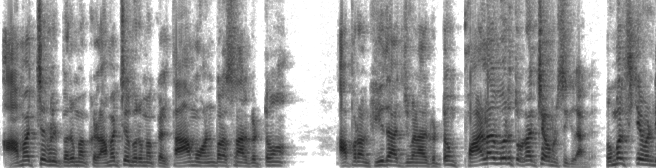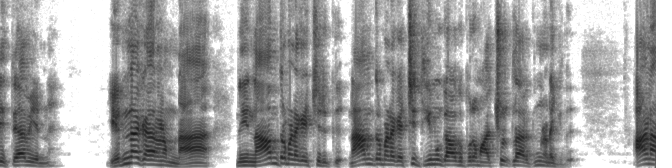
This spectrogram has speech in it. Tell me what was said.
அமைச்சர்கள் பெருமக்கள் அமைச்சர் பெருமக்கள் தாம ஒன்பரசனாக இருக்கட்டும் அப்புறம் கீதா இருக்கட்டும் பல பேர் தொடர்ச்சியாக விமர்சிக்கிறாங்க விமர்சிக்க வேண்டிய தேவை என்ன? என்ன காரணம்னா நீ நாம் தமிழக கட்சி இருக்கு. நாம் தமிழக கட்சி திமுகவுக்கு புறம் அச்சுறுத்தலாக இருக்குன்னு நினைக்குது. ஆனா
